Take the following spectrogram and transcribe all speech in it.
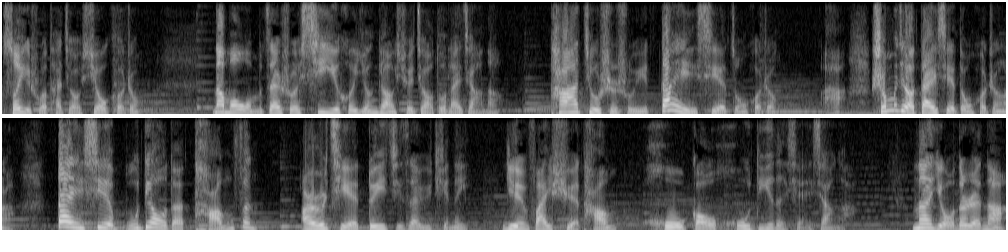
所以说它叫消渴症。那么我们再说西医和营养学角度来讲呢，它就是属于代谢综合症啊。什么叫代谢综合症啊？代谢不掉的糖分，而且堆积在于体内，引发血糖忽高忽低的现象啊。那有的人呢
